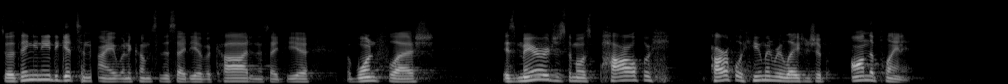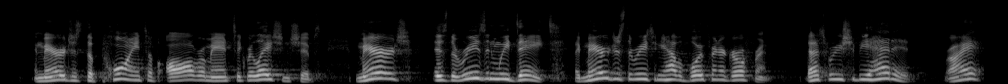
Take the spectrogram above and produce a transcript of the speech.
So the thing you need to get tonight when it comes to this idea of echad and this idea of one flesh is marriage is the most powerful, powerful human relationship on the planet. And marriage is the point of all romantic relationships. Marriage is the reason we date. Like marriage is the reason you have a boyfriend or girlfriend. That's where you should be headed, right?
